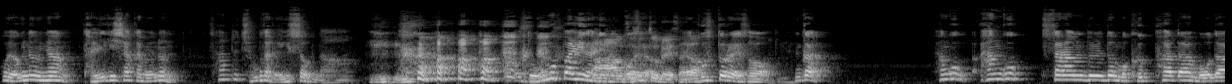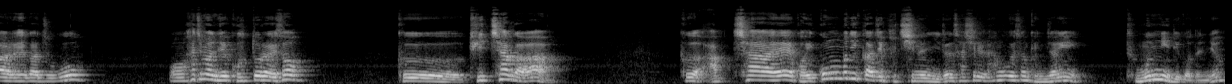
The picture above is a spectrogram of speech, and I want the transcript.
어, 여기는 그냥 달리기 시작하면은 사람들이 전부 다 레이서구나. 어, 너무 빨리 달리는 아, 거예요. 고속도로에서요? 네, 고속도로에서. 그러니까 한국 한국 사람들도 뭐 급하다 뭐다 해가지고 어, 하지만 이제 고속도로에서 그 뒷차가 그 앞차에 거의 꽁무니까지 붙이는 일은 사실 한국에서는 굉장히 드문 일이거든요.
